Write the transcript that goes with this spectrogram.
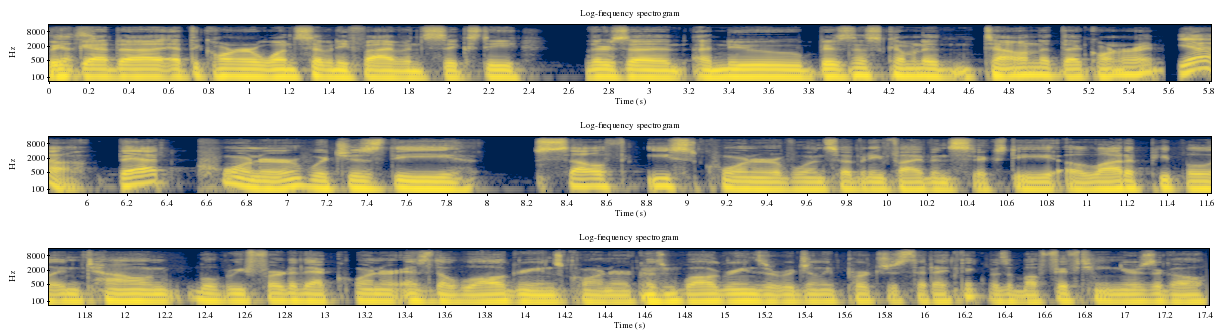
we've Yes. got uh, at the corner of 175 and 60. There's a, a new business coming to town at that corner, right? Yeah, that corner, which is the southeast corner of 175 and 60. A lot of people in town will refer to that corner as the Walgreens corner because mm-hmm. Walgreens originally purchased it, I think it was about 15 years ago.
